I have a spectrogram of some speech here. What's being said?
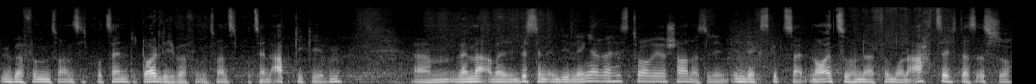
über 25 Prozent, deutlich über 25 Prozent abgegeben. Ähm, wenn wir aber ein bisschen in die längere Historie schauen, also den Index gibt es seit 1985, das ist doch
